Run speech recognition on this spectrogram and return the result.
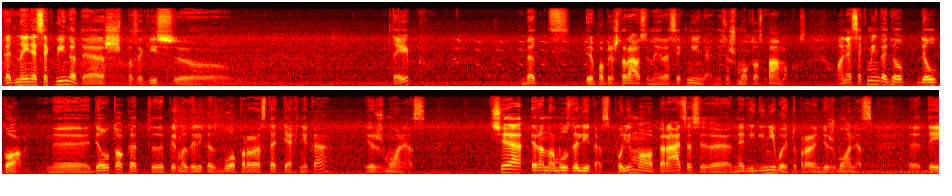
kad jinai nesėkminga, tai aš pasakysiu taip, bet ir paprieštarausiu, jinai yra sėkminga, nes išmoktos pamokos. O nesėkminga dėl, dėl ko? E, dėl to, kad pirmas dalykas buvo prarasta technika ir žmonės. Čia yra normalus dalykas. Polimo operacijose, netgi gynyboje tu prarandi žmonės. E, tai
